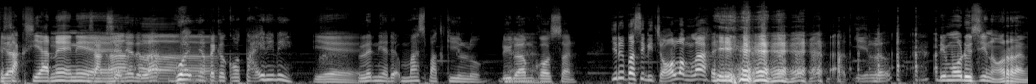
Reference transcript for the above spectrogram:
dia kesaksiannya ini ya. kesaksiannya Ah, adalah ah. gue nyampe ke kota ini nih. Iya. Lihat nih ada emas 4 kilo di Nah. dalam kosan. Jadi pasti dicolong lah. Iya. 4 kilo. Dimodusin orang.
